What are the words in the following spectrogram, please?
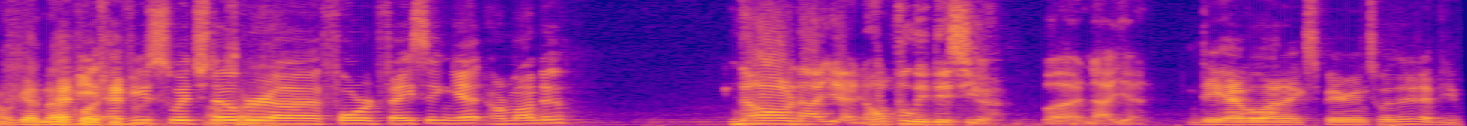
All right, we got another Have you question. have for- you switched oh, over uh, forward facing yet, Armando? No, not yet. Hopefully this year, but not yet. Do you have a lot of experience with it? Have you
